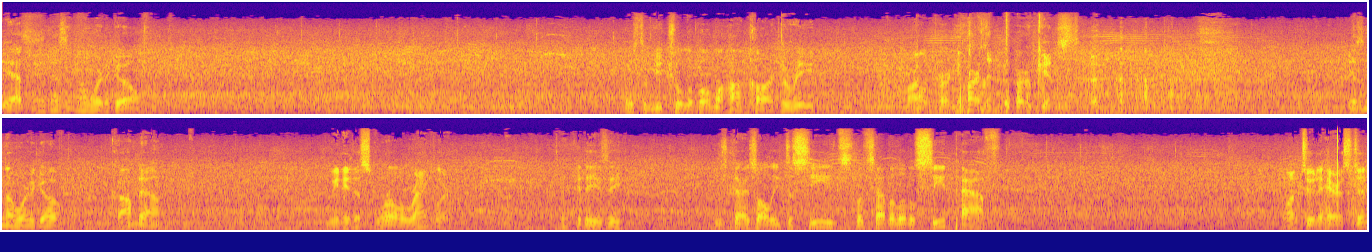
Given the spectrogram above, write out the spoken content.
Yes. He doesn't know where to go. Where's the Mutual of Omaha card to read? Marlin Perkins. Marlin Perkins. he doesn't know where to go. Calm down. We need a squirrel wrangler. Take it easy. These guys all eat the seeds. Let's have a little seed path. One two to Hairston.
